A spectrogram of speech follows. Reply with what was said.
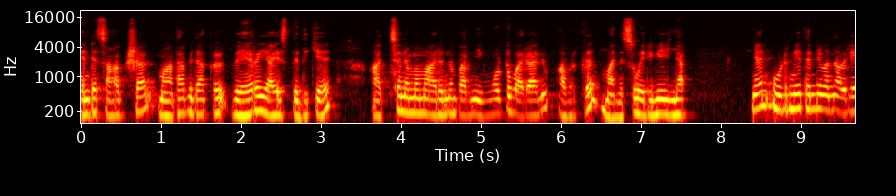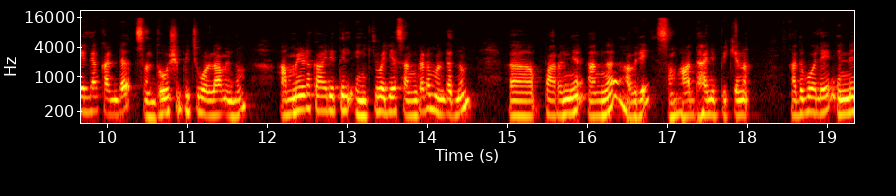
എന്റെ സാക്ഷാൽ മാതാപിതാക്കൾ വേറെയായ സ്ഥിതിക്ക് അച്ഛനമ്മമാരെന്നും പറഞ്ഞ് ഇങ്ങോട്ട് വരാനും അവർക്ക് മനസ്സ് വരികയില്ല. ഞാൻ ഉടനെ തന്നെ വന്ന് അവരെയെല്ലാം കണ്ട് സന്തോഷിപ്പിച്ചു കൊള്ളാമെന്നും അമ്മയുടെ കാര്യത്തിൽ എനിക്ക് വലിയ സങ്കടമുണ്ടെന്നും പറഞ്ഞ് അങ്ങ് അവരെ സമാധാനിപ്പിക്കണം. അതുപോലെ എന്നെ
